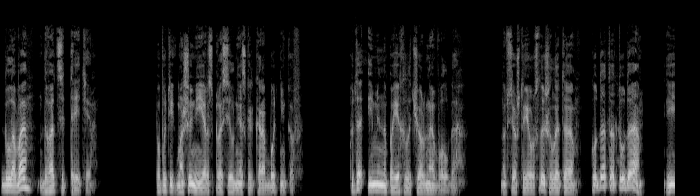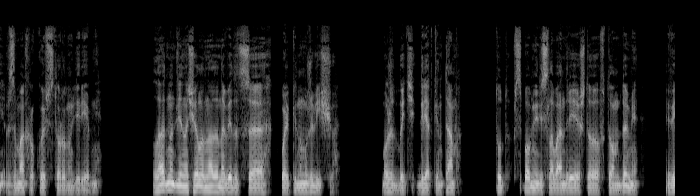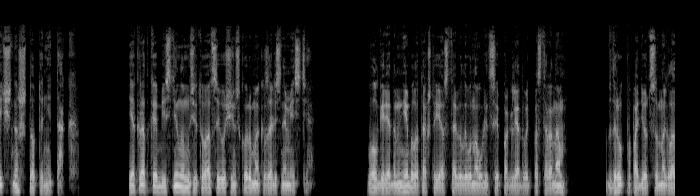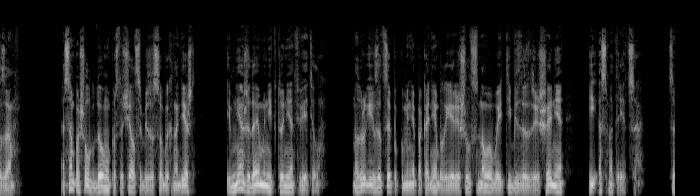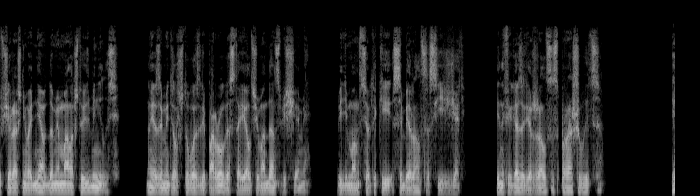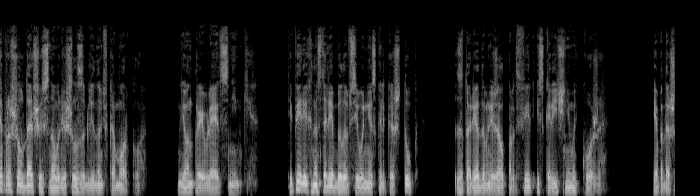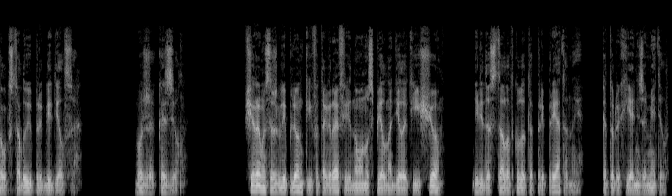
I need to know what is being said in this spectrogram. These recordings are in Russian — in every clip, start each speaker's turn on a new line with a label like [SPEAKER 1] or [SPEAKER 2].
[SPEAKER 1] Глава двадцать третья По пути к машине я расспросил несколько работников, куда именно поехала «Черная Волга». Но все, что я услышал, это «куда-то туда» и взмах рукой в сторону деревни. Ладно, для начала надо наведаться к Колькиному жилищу. Может быть, Грядкин там. Тут вспомнили слова Андрея, что в том доме вечно что-то не так. Я кратко объяснил ему ситуацию, и очень скоро мы оказались на месте. Волги рядом не было, так что я оставил его на улице поглядывать по сторонам. Вдруг попадется на глаза. А сам пошел к дому, постучался без особых надежд, и мне ожидаемо никто не ответил. Но других зацепок у меня пока не было, я решил снова войти без разрешения и осмотреться. Со вчерашнего дня в доме мало что изменилось. Но я заметил, что возле порога стоял чемодан с вещами. Видимо, он все-таки собирался съезжать. И нафига задержался, спрашивается. Я прошел дальше и снова решил заглянуть в коморку, где он проявляет снимки. Теперь их на столе было всего несколько штук, зато рядом лежал портфель из коричневой кожи. Я подошел к столу и пригляделся. Вот же козел. Вчера мы сожгли пленки и фотографии, но он успел наделать еще или достал откуда-то припрятанные, которых я не заметил.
